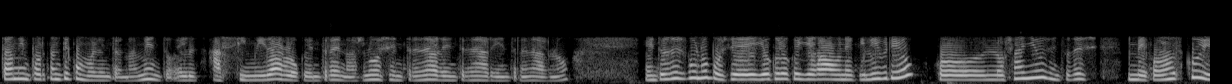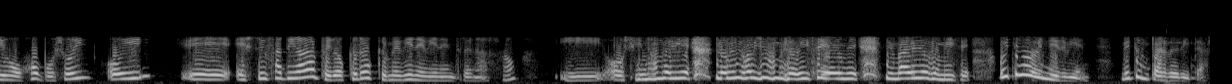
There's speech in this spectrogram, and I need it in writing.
tan importante como el entrenamiento, el asimilar lo que entrenas, no es entrenar, entrenar y entrenar, ¿no? Entonces, bueno, pues eh, yo creo que he llegado a un equilibrio con los años, entonces me conozco y digo, ojo, pues hoy, hoy eh, estoy fatigada, pero creo que me viene bien entrenar, ¿no? Y, o si no me viene, lo digo yo, me lo dice mi, mi marido que me dice, hoy te va a venir bien, vete un par de horitas,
